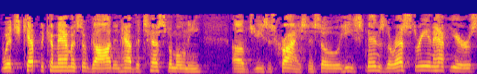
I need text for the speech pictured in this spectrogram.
which kept the commandments of God and have the testimony of Jesus Christ. And so he spends the rest three and a half years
